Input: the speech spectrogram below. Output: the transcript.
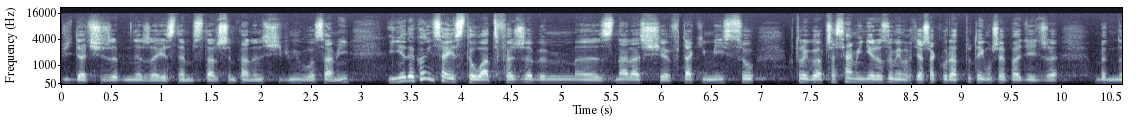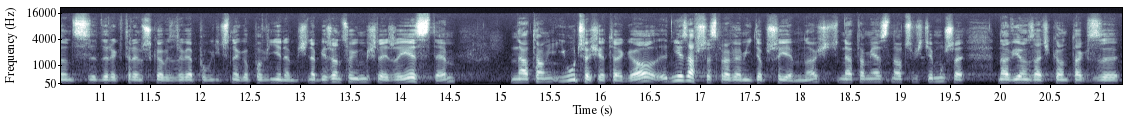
widać, że, że jestem starszym panem z siwymi włosami i nie do końca jest to łatwe, żebym e, znalazł się w takim miejscu, którego czasami nie rozumiem, chociaż akurat tutaj muszę powiedzieć, że będąc dyrektorem Szkoły Zdrowia Publicznego powinienem być na bieżąco i myślę, że jestem. I uczę się tego. Nie zawsze sprawia mi to przyjemność, natomiast no, oczywiście muszę nawiązać kontakt z,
